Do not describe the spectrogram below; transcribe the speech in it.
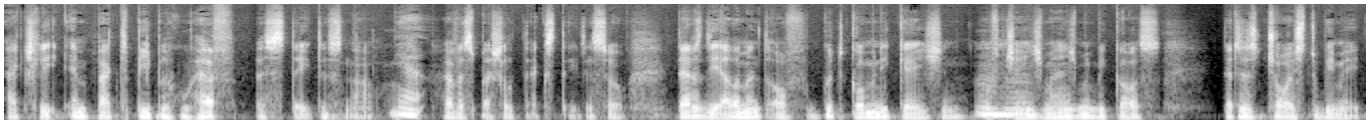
actually impact people who have a status now, yeah. have a special tax status. So that is the element of good communication, mm -hmm. of mm-hmm. change management, because there is a choice to be made.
